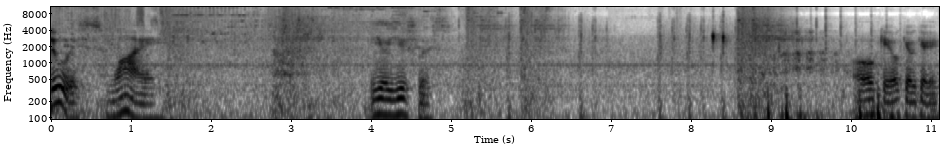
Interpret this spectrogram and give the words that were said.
Lewis, why? You're useless. Okay, okay, okay.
